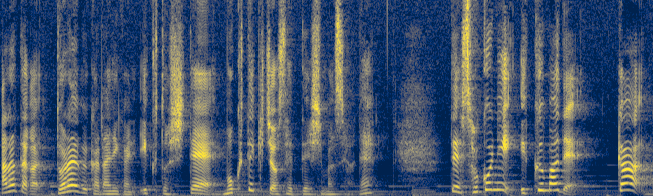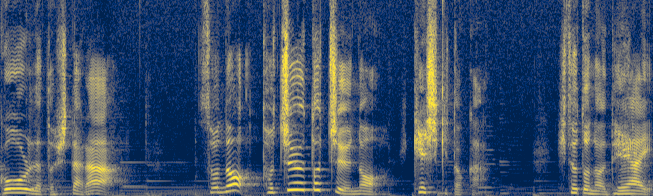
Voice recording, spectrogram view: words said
あなたがドライブか何かに行くとして目的地を設定しますよね。でそこに行くまでがゴールだとしたらその途中途中の景色とか人との出会い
